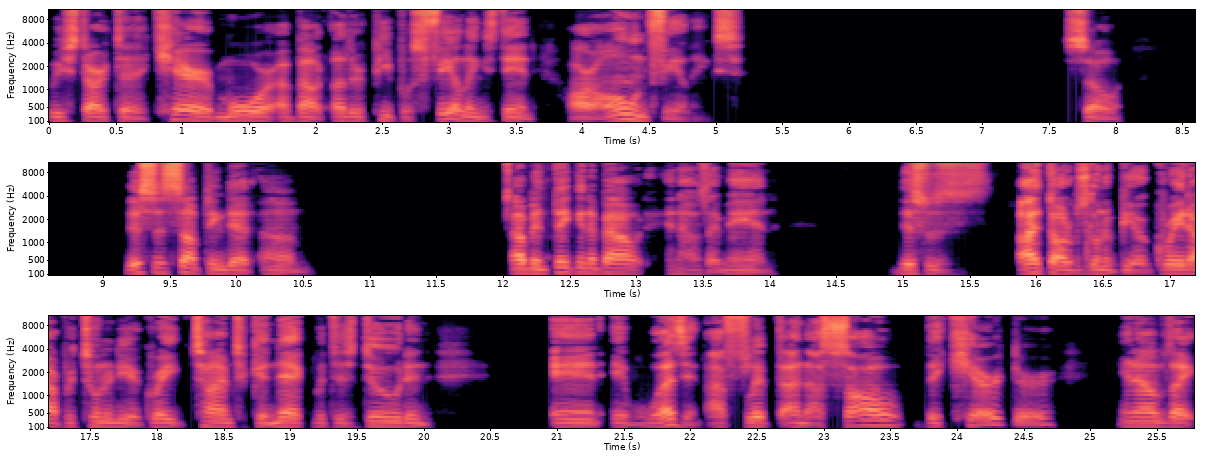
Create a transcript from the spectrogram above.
we start to care more about other people's feelings than our own feelings. So, this is something that um, I've been thinking about, and I was like, man, this was I thought it was going to be a great opportunity, a great time to connect with this dude, and and it wasn't. I flipped and I saw the character, and I was like,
